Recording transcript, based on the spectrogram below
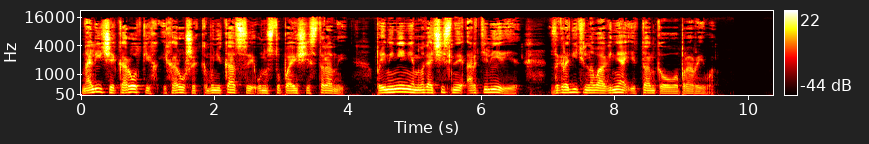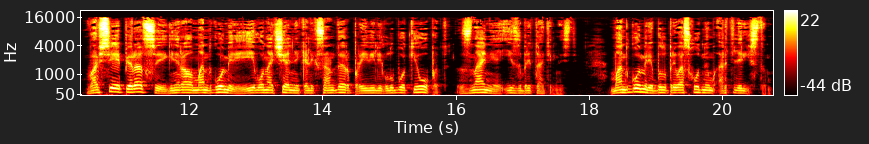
наличие коротких и хороших коммуникаций у наступающей стороны, применение многочисленной артиллерии, заградительного огня и танкового прорыва. Во всей операции генерал Монтгомери и его начальник Александр проявили глубокий опыт, знания и изобретательность. Монтгомери был превосходным артиллеристом.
